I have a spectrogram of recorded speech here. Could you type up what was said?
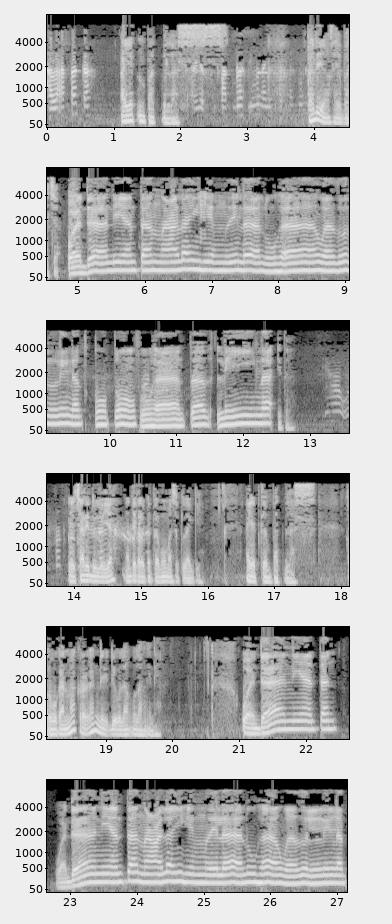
Hala atakah? Ayat 14. Ayat 14 iman ayat 14. Tadi yang saya baca. ودانية عليهم ظلالها وذللت قطوفها تذليلا Itu. Ya Ustaz. Ya, cari dulu ya. Nanti kalau ketemu masuk lagi. Ayat ke-14. Kalau bukan makro kan di- diulang-ulang ini. ودانية ودانية عليهم ظلالها وذللت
